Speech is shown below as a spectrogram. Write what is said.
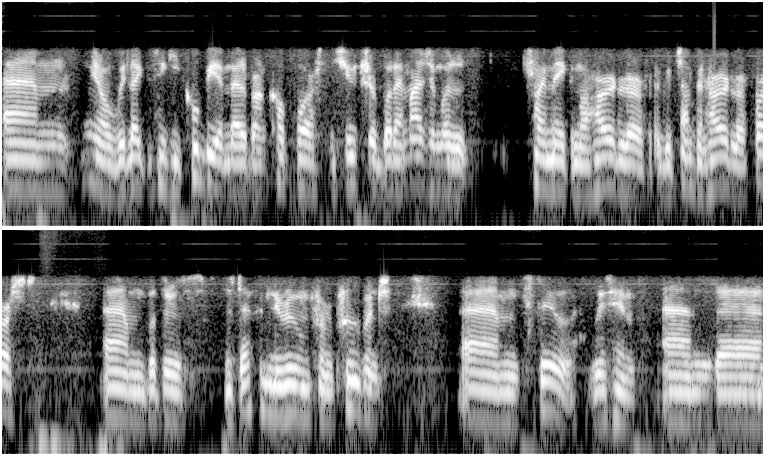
Um, you know, we'd like to think he could be a Melbourne Cup horse in the future, but I imagine we'll try and make him a hurdler, a good champion hurdler first. Um, but there's there's definitely room for improvement um, still with him, and. Uh,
